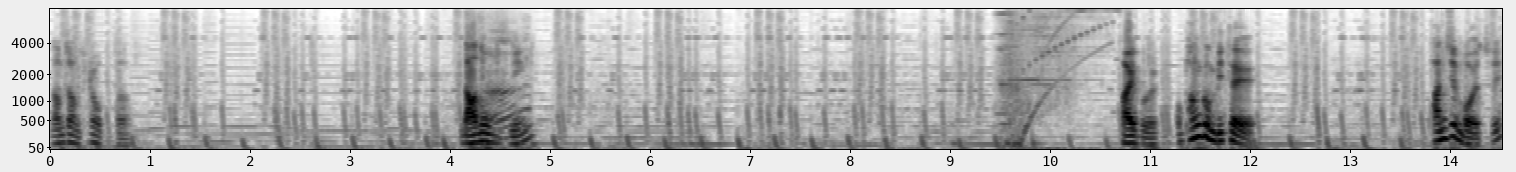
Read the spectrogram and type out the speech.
남자는 필요 없다 나노 무빙? 바이블 어, 방금 밑에 반지는 뭐였지?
